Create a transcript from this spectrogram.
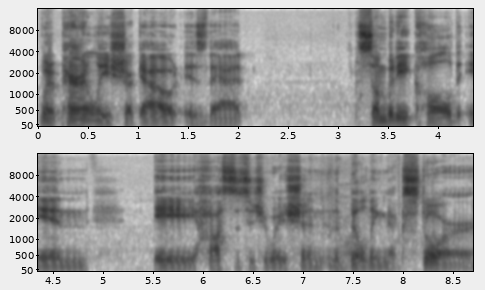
what apparently shook out is that somebody called in a hostage situation in the building next door,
